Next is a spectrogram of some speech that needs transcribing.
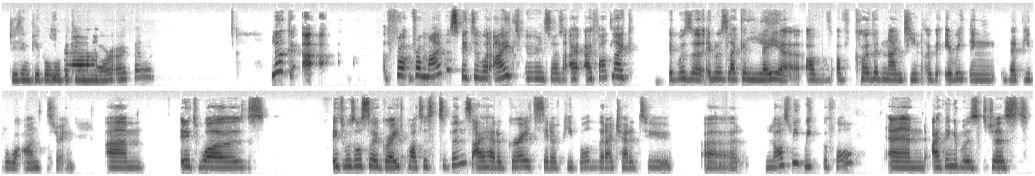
Do you think people will yeah. become more open? Look uh, from from my perspective what i experienced was I, I felt like it was a it was like a layer of of covid-19 over everything that people were answering. Um it was it was also great participants. I had a great set of people that i chatted to uh last week week before and i think it was just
